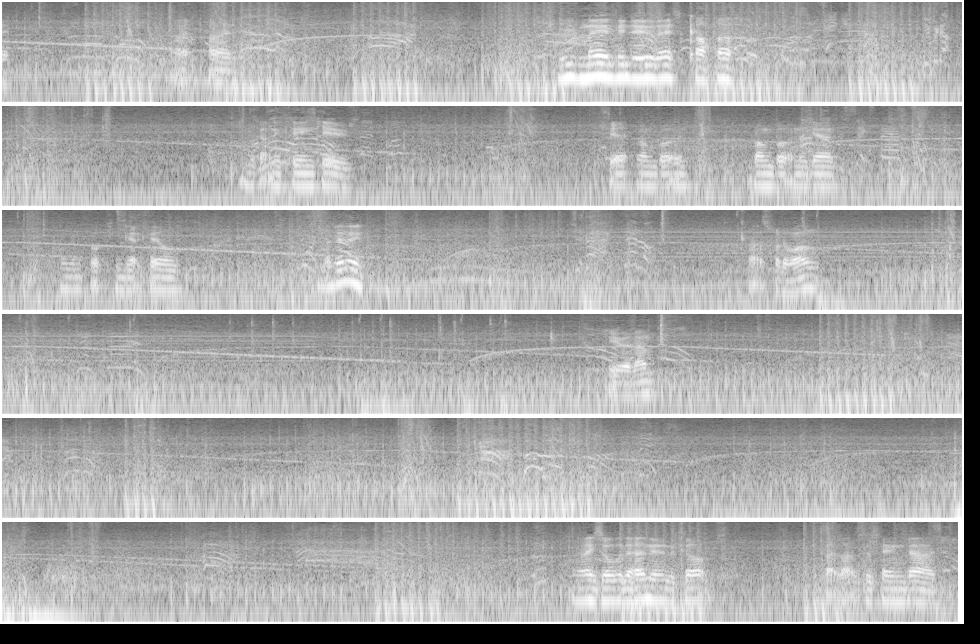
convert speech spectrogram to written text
Alright, fine. You've made me do this, copper. Look any P and Qs. Shit, wrong button. Wrong button again. I'm gonna fucking get killed. I didn't. That's what I want. Ah, He's over there near the cops. Bet that's the same guy.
